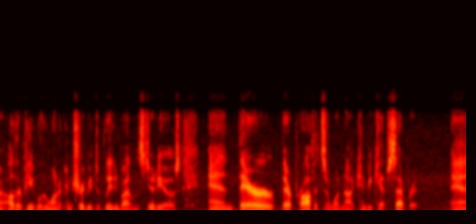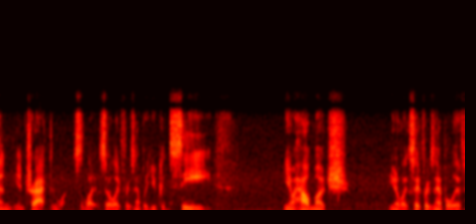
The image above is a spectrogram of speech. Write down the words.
other people who want to contribute to Bleeding Violin Studios, and their their profits and whatnot can be kept separate. and, and tracked and what. So like, so like for example, you could see, you know, how much, you know, like say for example, if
